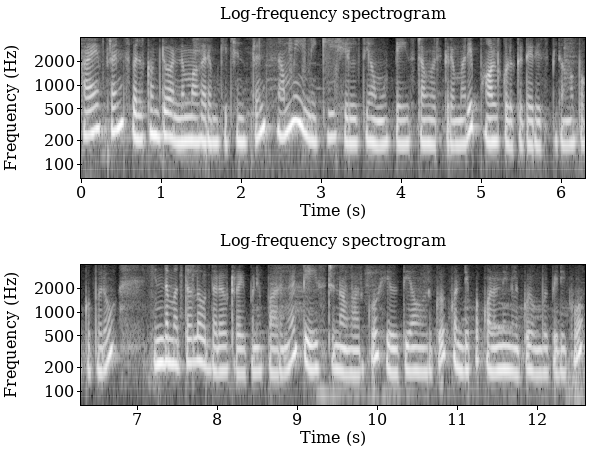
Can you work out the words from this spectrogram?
Hi friends welcome to Annamakaram kitchen friends நம்ம இன்றைக்கி ஹெல்த்தியாகவும் டேஸ்ட்டாகவும் இருக்கிற மாதிரி பால் கொழுக்கட்டை ரெசிபி தாங்க பார்க்க போகிறோம் இந்த மெத்தடில் ஒரு தடவை ட்ரை பண்ணி பாருங்கள் டேஸ்ட்டு நல்லாயிருக்கும் ஹெல்த்தியாகவும் இருக்கும். கண்டிப்பாக குழந்தைங்களுக்கு ரொம்ப பிடிக்கும்.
